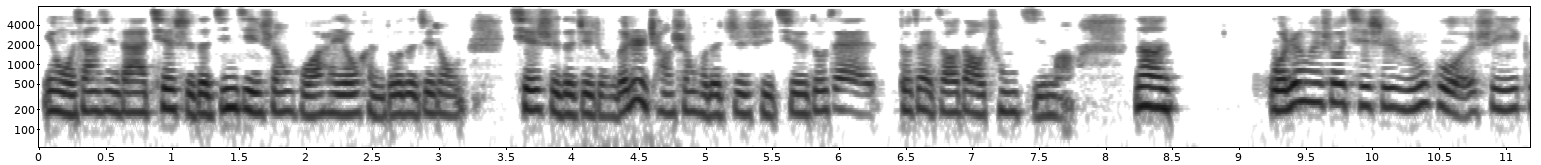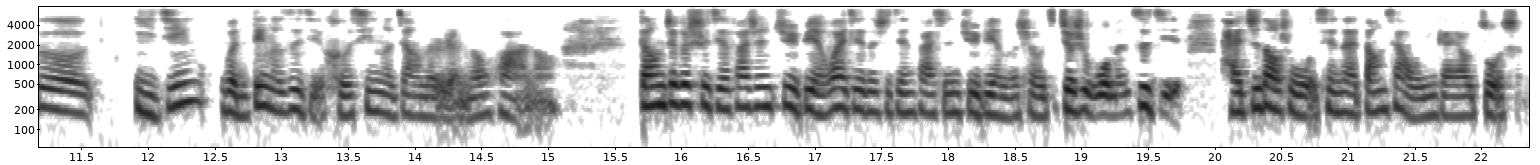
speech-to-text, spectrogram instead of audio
因为我相信大家切实的经济生活还有很多的这种切实的这种的日常生活的秩序，其实都在都在遭到冲击嘛。那我认为说，其实如果是一个已经稳定了自己核心的这样的人的话呢？当这个世界发生巨变，外界的事件发生巨变的时候，就是我们自己还知道说，我现在当下我应该要做什么。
